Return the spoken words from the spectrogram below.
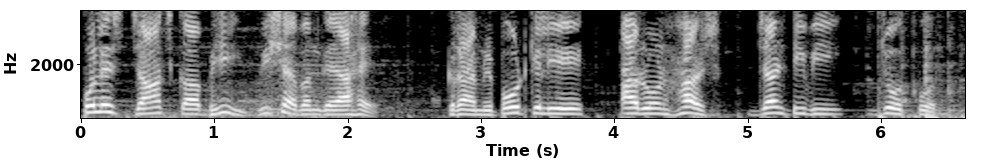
पुलिस जाँच का भी विषय बन गया है। क्राइम रिपोर्ट के लिए अरुण हर्ष, जन टीवी, जोधपुर।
